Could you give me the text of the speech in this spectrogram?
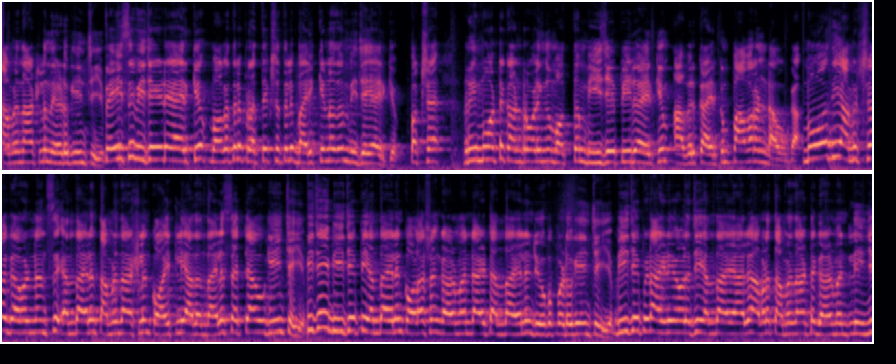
തമിഴ്നാട്ടിൽ നേടുകയും ചെയ്യും. ഫേസ് വിജയുടെ ആയിരിക്കും. മുഖത്തിൽ പ്രത്യക്ഷത്തിൽ ഭരിക്കുന്നതും വിജയ് ആയിരിക്കും. പക്ഷെ റിമോട്ട് കൺട്രോളിങ് മൊത്തം ബി ജെ പിയിലായിരിക്കും അവർക്കായിരിക്കും പവർ ഉണ്ടാവുക. മോദി അമിത്ഷാ ഗവർണൻസ് എന്തായാലും തമിഴ്നാട്ടിലും ക്വയറ്റ്ലി അതെന്തായാലും സെറ്റ് ആവുകയും ചെയ്യും. വിജയ് ബി ജെ പി എന്തായാലും കൊളേഷൻ ഗവൺമെന്റ് ആയിട്ട് എന്തായാലും രൂപപ്പെടുകയും ചെയ്യും. ബി ജെ പിയുടെ ഐഡിയോളജി എന്തായാലും അവിടെ തമിഴ്നാട് ഗവൺമെന്റിൽ ഇനി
